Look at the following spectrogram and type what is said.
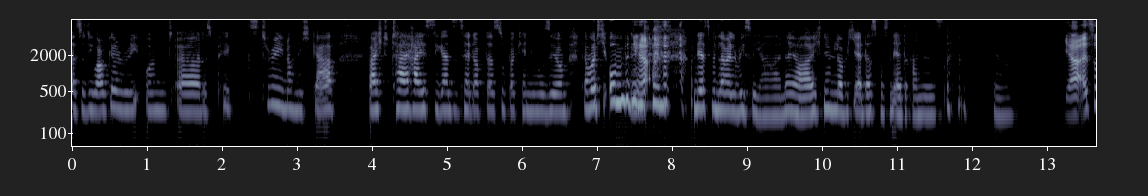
also die Wow Gallery und äh, das Pixtory noch nicht gab, war ich total heiß die ganze Zeit auf das Super Candy Museum. Da wollte ich unbedingt ja. hin. Und jetzt mittlerweile bin ich so, ja, naja, ich nehme, glaube ich, eher das, was näher dran ist. ja. Ja, also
